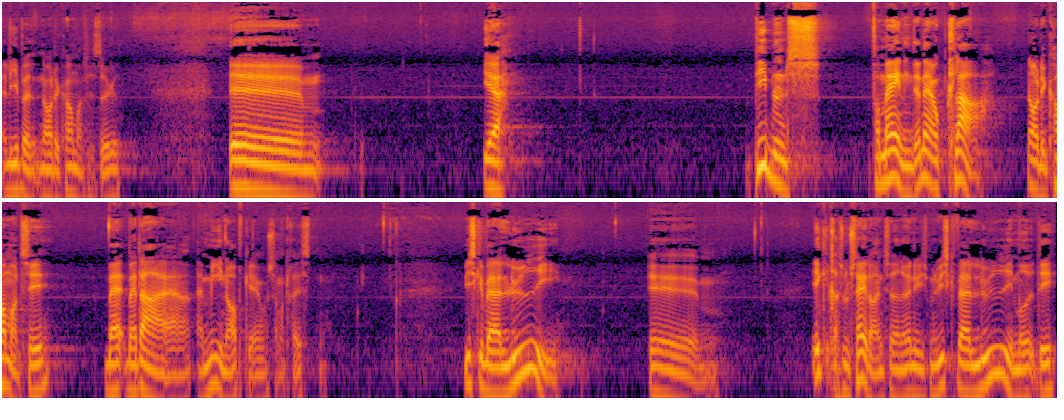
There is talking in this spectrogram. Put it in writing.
alligevel, når det kommer til stykket. Øh, ja. Bibelens formaning, den er jo klar, når det kommer til, hvad, hvad der er, er min opgave som kristen. Vi skal være lydige øh, ikke resultatorienteret nødvendigvis, men vi skal være lydige imod det,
